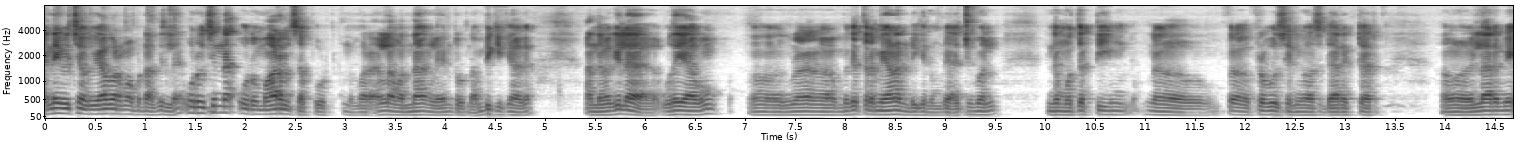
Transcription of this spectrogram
என்னை வச்சு அவர் வியாபாரமாக பண்ண அது இல்லை. ஒரு சின்ன ஒரு மாரல் சப்போர்ட் அந்த மாதிரி எல்லாம் வந்தாங்களேன்ற ஒரு நம்பிக்கைக்காக அந்த வகையில் உதயாவும் மிக திறமையான நடிகர் நம்முடைய அஜ்மல் இந்த மொத்த டீம் பிரபு சீனிவாஸ் டைரக்டர் எல்லாருமே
